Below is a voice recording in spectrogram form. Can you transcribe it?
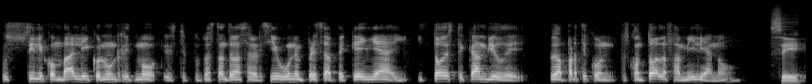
pues, Silicon Valley con un ritmo este, pues, bastante más agresivo, una empresa pequeña y, todo este cambio de, pues, aparte con, pues, con toda la familia, ¿no? Sí,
